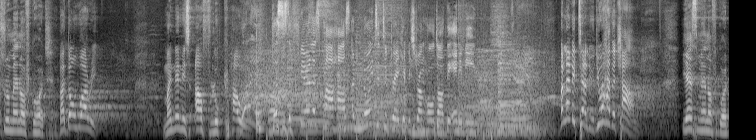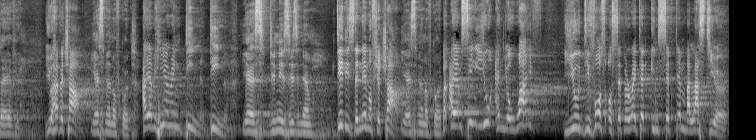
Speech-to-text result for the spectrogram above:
True man of God. But don't worry. My name is Alph Lukau. This is the fearless powerhouse anointed to break every stronghold of the enemy. But let me tell you, do you have a child? Yes, man of God, I have. You have a child. Yes, man of God. I am hearing Dean. Dean. Yes, Dean is his name. Dean is the name of your child. Yes, man of God. But I am seeing you and your wife, you divorced or separated in September last year.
